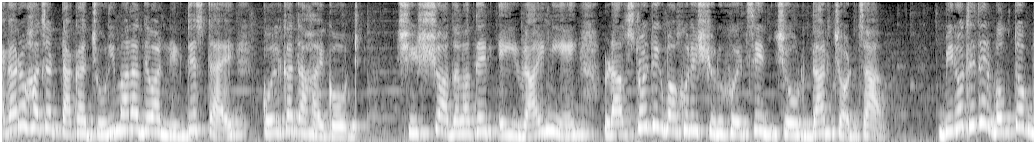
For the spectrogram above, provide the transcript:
এগারো হাজার টাকা জরিমানা দেওয়ার নির্দেশ দেয় কলকাতা হাইকোর্ট। শীর্ষ আদালতের এই রায় নিয়ে রাজনৈতিক মহলে শুরু হয়েছে জোরদার চর্চা। বিরোধীদের বক্তব্য,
